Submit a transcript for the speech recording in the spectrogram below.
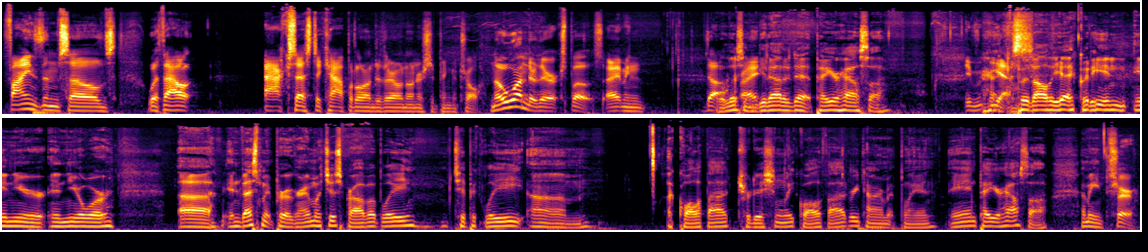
finds themselves without access to capital under their own ownership and control. No wonder they're exposed. I mean, duh, well, listen, right? get out of debt, pay your house off. yes, put all the equity in in your in your uh, investment program, which is probably typically um, a qualified, traditionally qualified retirement plan and pay your house off. I mean, sure,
